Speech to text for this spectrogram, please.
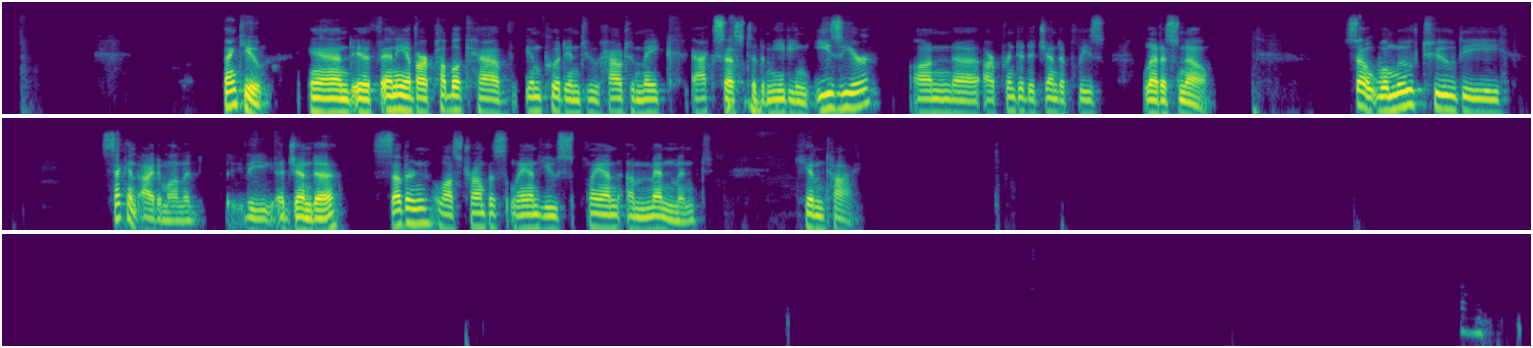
Thank you. And if any of our public have input into how to make access to the meeting easier on uh, our printed agenda, please let us know. So we'll move to the second item on the, the agenda, Southern Las Trampas Land Use Plan Amendment. Kim Tai.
